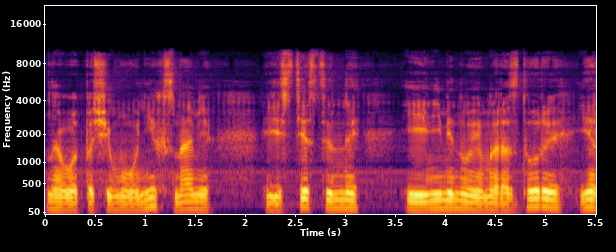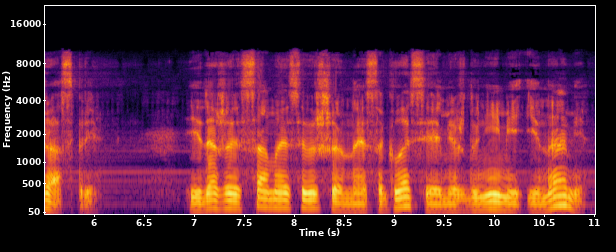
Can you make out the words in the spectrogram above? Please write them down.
Но вот почему у них с нами естественны и неминуемые раздоры и распри. и даже самое совершенное согласие между ними и нами –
